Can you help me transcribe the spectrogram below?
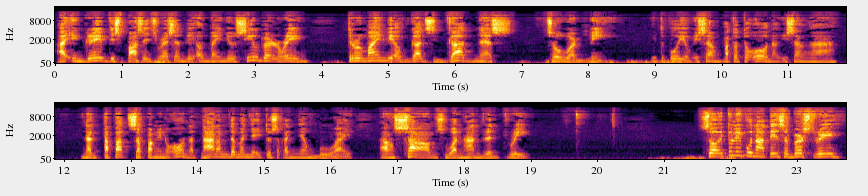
I engraved this passage recently on my new silver ring to remind me of God's godness toward me. Ito po yung isang patotoo ng isang uh, nagtapat sa Panginoon at naramdaman niya ito sa kanyang buhay. Ang Psalms 103. So, ituloy po natin sa verse 3.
